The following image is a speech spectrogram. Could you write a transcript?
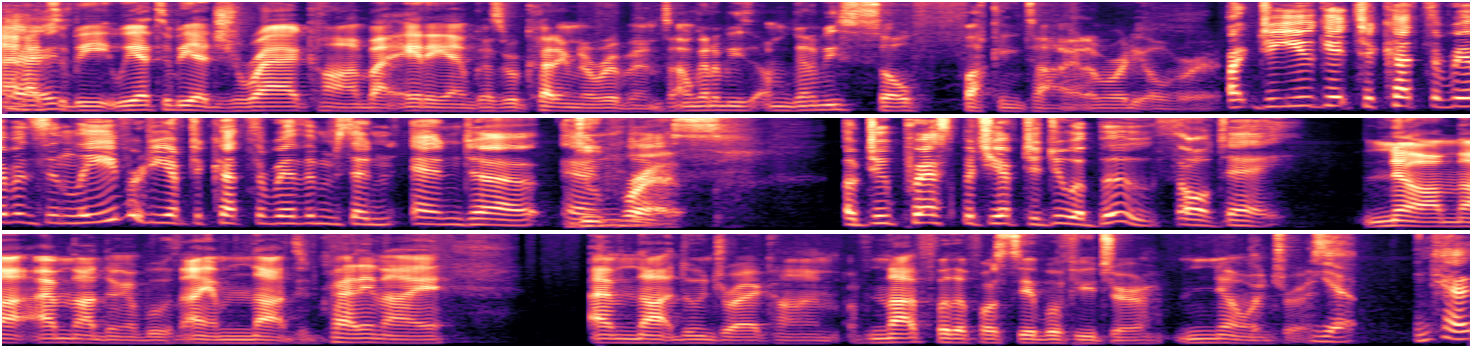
I had to be we had to be at DragCon by eight a.m. because we're cutting the ribbons. I'm gonna be I'm gonna be so fucking tired. I'm already over it. are- do you get to cut the ribbons and leave, or do you have to cut the rhythms and and uh, and Do press. Uh, oh, do press, but you have to do a booth all day. No, I'm not. I'm not doing a booth. I am not. Patty and I, I'm not doing DragCon. Not for the foreseeable future. No interest. Yeah. Okay.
